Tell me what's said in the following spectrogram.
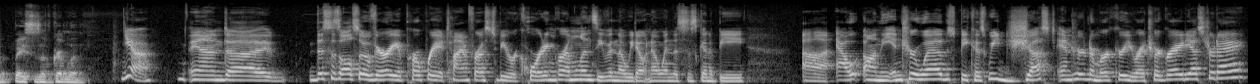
basis of Gremlin. Yeah, and uh, this is also a very appropriate time for us to be recording Gremlins, even though we don't know when this is going to be uh, out on the interwebs, because we just entered a Mercury retrograde yesterday.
